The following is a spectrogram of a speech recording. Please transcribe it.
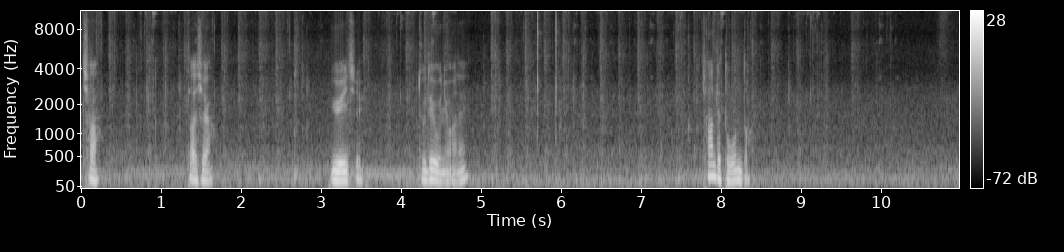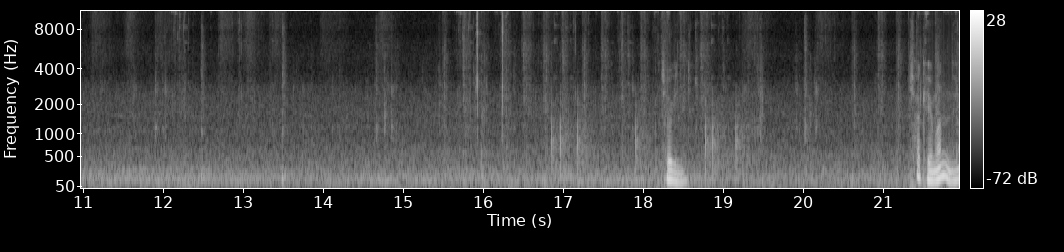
차. 다시야. UAG 두 대 운영하네. 차 한 대 더 온다 저기 있네 차 개 많네.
